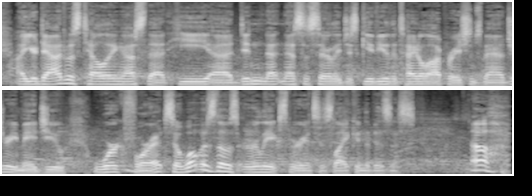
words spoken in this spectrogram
uh, your dad was telling us that he uh, didn't necessarily just give you the title operations manager, he made you work for it. So, what was those early experiences like in the business? Oh,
